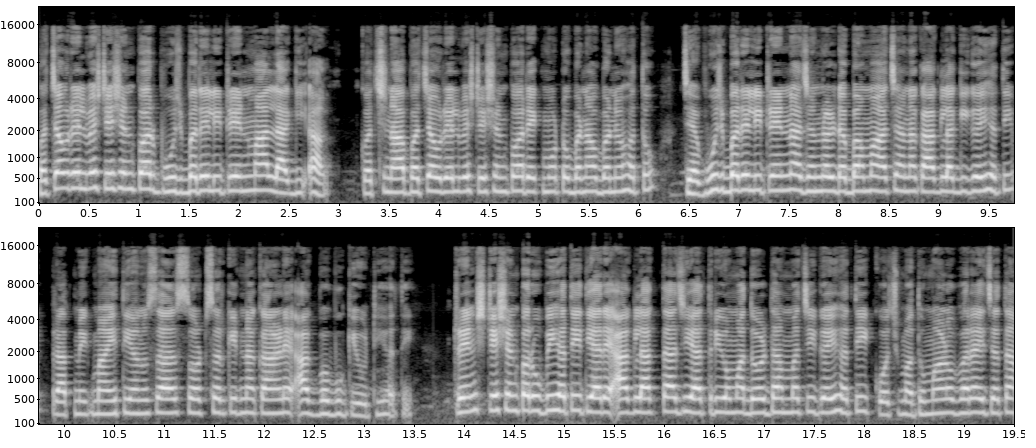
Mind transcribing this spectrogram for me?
ભચાઉ રેલવે સ્ટેશન પર ભુજ બરેલી ટ્રેનમાં લાગી આગ. કચ્છના ભચાઉ રેલવે સ્ટેશન પર એક મોટો બનાવ બન્યો હતો જ્યાં ભુજ બરેલી ટ્રેનના જનરલ ડબ્બામાં અચાનક આગ લાગી ગઈ હતી. પ્રાથમિક માહિતી અનુસાર શોર્ટ સર્કિટના કારણે આગ ભભૂકી ઉઠી હતી. ટ્રેન સ્ટેશન પર ઊભી હતી ત્યારે આગ લાગતા જ યાત્રીઓમાં દોડધામ મચી ગઈ હતી. કોચમાં ધુમાડો ભરાઈ જતા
